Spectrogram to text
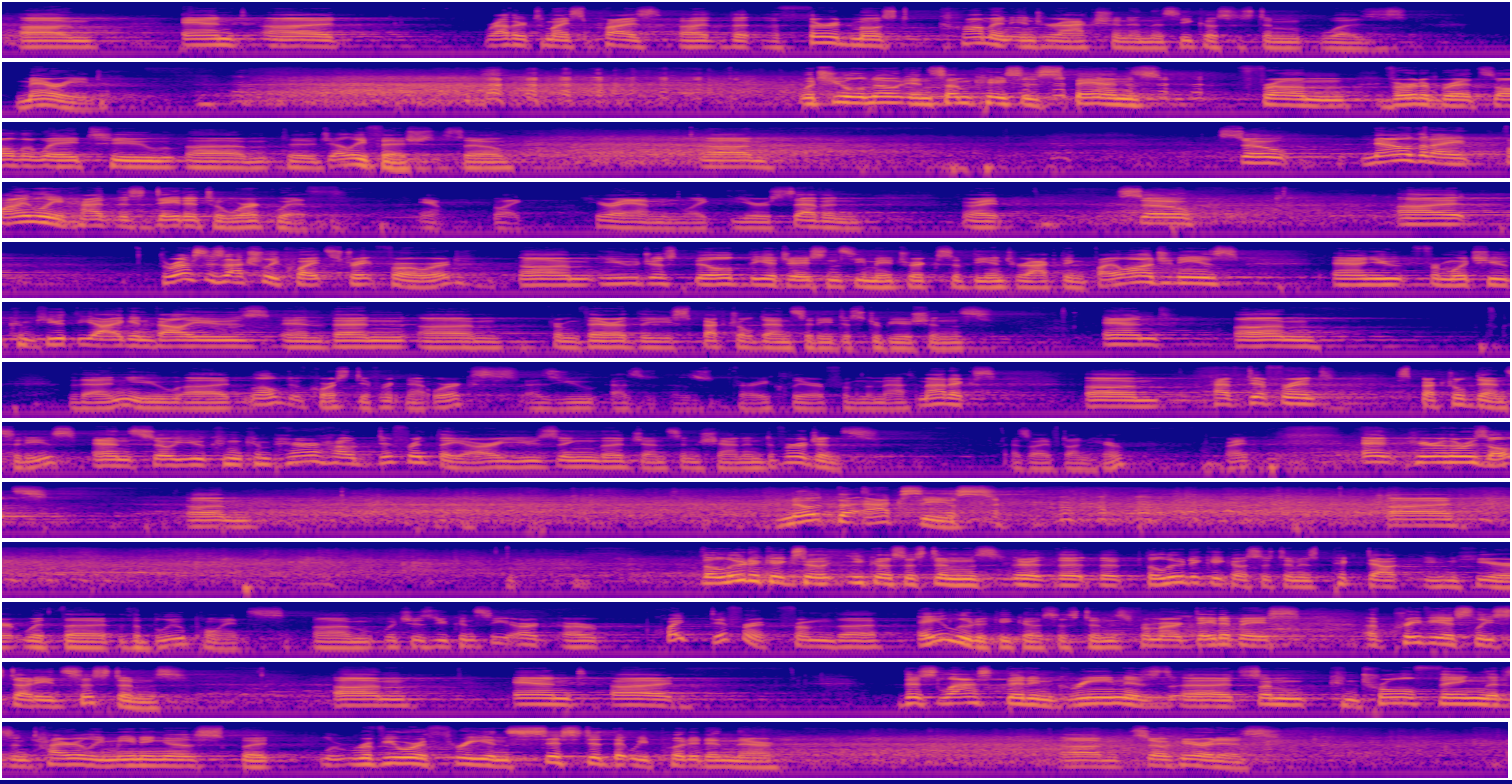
Um, and uh, rather to my surprise, uh, the, the third most common interaction in this ecosystem was married. Which you will note in some cases spans from vertebrates all the way to, um, to jellyfish. So, um, so now that I finally had this data to work with, you know, like here I am in like year seven, right? So uh, the rest is actually quite straightforward. Um, you just build the adjacency matrix of the interacting phylogenies, and you, from which you compute the eigenvalues, and then um, from there the spectral density distributions. And um, then you, uh, well, of course, different networks, as you, as, as very clear from the mathematics, um, have different spectral densities, and so you can compare how different they are using the Jensen-Shannon divergence, as I've done here, right? And here are the results. Um, note the axes. Uh, the ludic ecosystems, the, the, the, ludic ecosystem is picked out in here with the, the blue points, um, which as you can see are, are quite different from the aludic ecosystems from our database of previously studied systems. Um, and uh, this last bit in green is uh, some control thing that is entirely meaningless, but reviewer three insisted that we put it in there. Um, so here it is.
